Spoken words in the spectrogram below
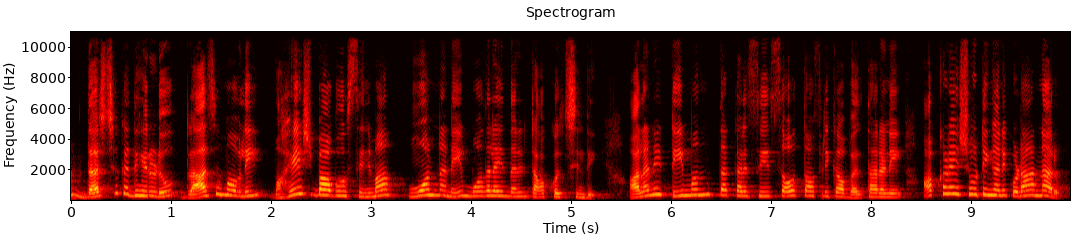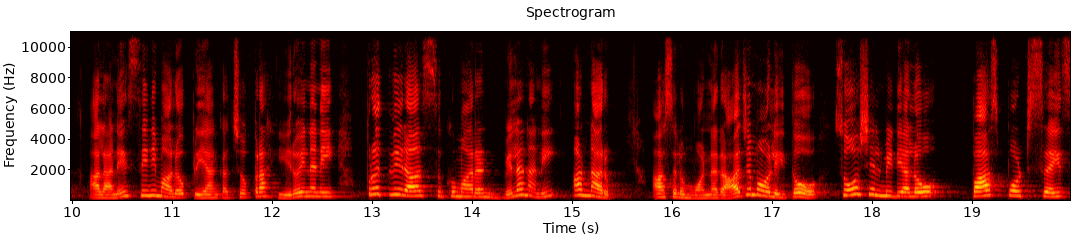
బాలీవుడ్ దర్శక ధీరుడు రాజమౌళి మహేష్ బాబు సినిమా మొన్ననే మొదలైందని టాక్ వచ్చింది. అలానే టీం అంతా కలిసి సౌత్ ఆఫ్రికా వెళ్తారని అక్కడే షూటింగ్ అని కూడా అన్నారు. అలానే సినిమాలో ప్రియాంక చోప్రా హీరోయిన్ అని పృథ్వీరాజ్ సుకుమారన్ విలన్ అని అన్నారు. అసలు మొన్న రాజమౌళితో social media passport size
